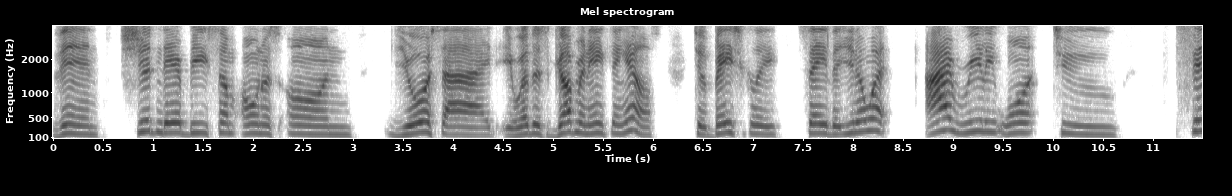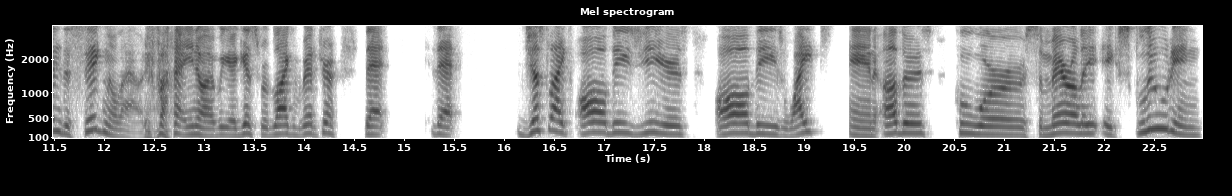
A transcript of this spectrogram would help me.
then shouldn't there be some onus on your side, whether it's government anything else, to basically say that, you know what, I really want to send the signal out, if I, you know, I guess for lack of a better term, that that just like all these years, all these whites and others who were summarily excluding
